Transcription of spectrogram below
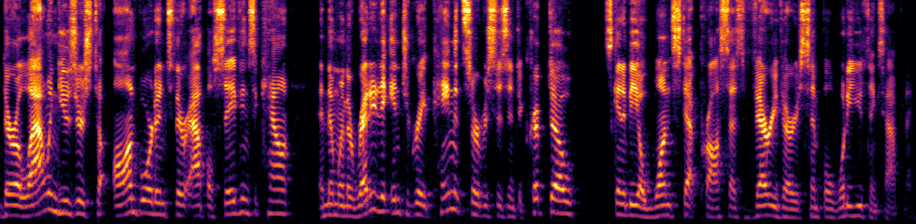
they're allowing users to onboard into their Apple savings account, and then when they're ready to integrate payment services into crypto, it's going to be a one-step process, very very simple. What do you think's happening?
